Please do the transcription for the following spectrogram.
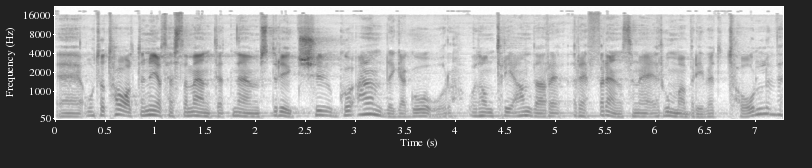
Eh, och totalt i Nya Testamentet nämns drygt 20 andliga gåvor och de tre andra referenserna är Romarbrevet 12,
